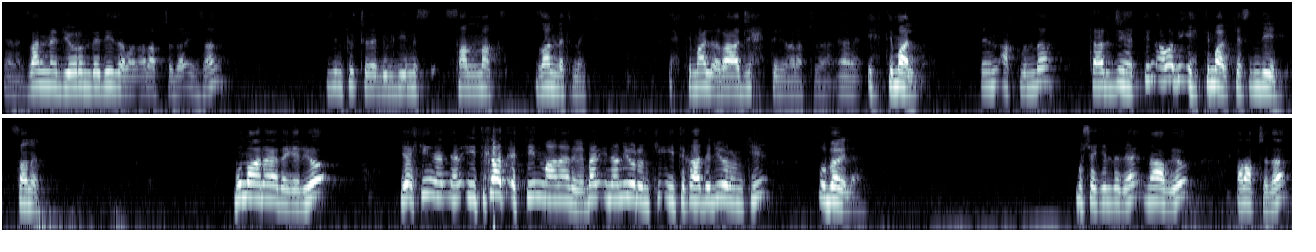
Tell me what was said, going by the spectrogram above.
Yani zannediyorum dediği zaman Arapçada insan bizim Türkçe'de bildiğimiz sanmak, zannetmek. İhtimal racih deniyor Arapçada. Yani ihtimal. Senin aklında tercih ettiğin ama bir ihtimal kesin değil. Sanı. Bu manaya da geliyor. Yakinen yani itikat ettiğin manaya da geliyor. Ben inanıyorum ki, itikad ediyorum ki bu böyle. Bu şekilde de ne yapıyor? Arapçada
